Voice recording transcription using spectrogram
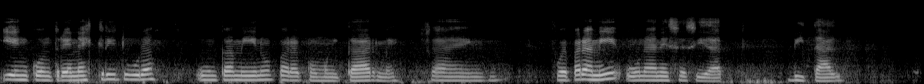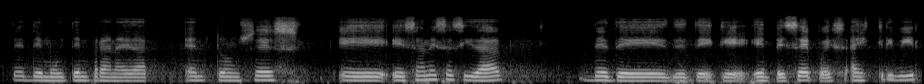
y encontré en la escritura un camino para comunicarme. O sea, fue para mí una necesidad vital desde muy temprana edad. Entonces, eh, esa necesidad desde, desde que empecé pues a escribir,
